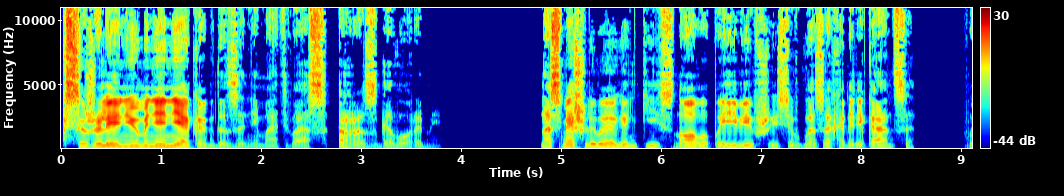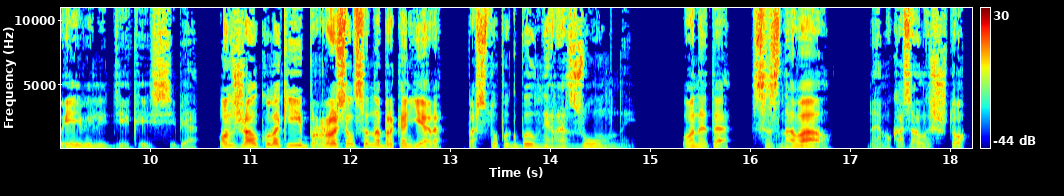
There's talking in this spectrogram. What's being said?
К сожалению, мне некогда занимать вас разговорами. Насмешливые огоньки, снова появившиеся в глазах американца, выявили Дика из себя. Он сжал кулаки и бросился на браконьера. Поступок был неразумный. Он это сознавал, но ему казалось, что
